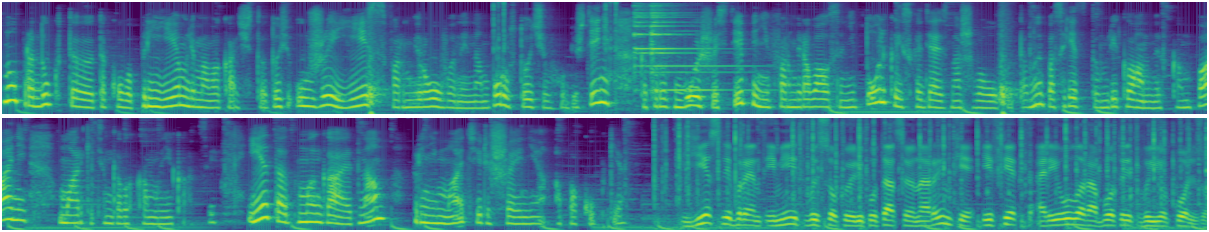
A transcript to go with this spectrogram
но продукт э, такого приемлемого качества. То есть уже есть сформированный набор устойчивых убеждений, который в большей степени формировался не только исходя из нашего опыта, но и посредством рекламных кампаний, маркетинговых коммуникаций. И это помогает нам принимать решения о покупке. Если бренд имеет высокую репутацию на рынке, эффект ореола работает в ее пользу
